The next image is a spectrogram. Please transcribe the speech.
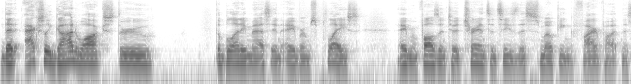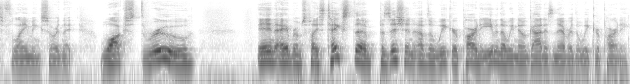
that actually God walks through the bloody mess in Abram's place. Abram falls into a trance and sees this smoking firepot and this flaming sword that walks through in Abram's place, takes the position of the weaker party, even though we know God is never the weaker party.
